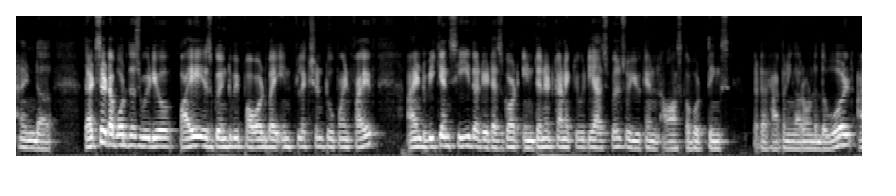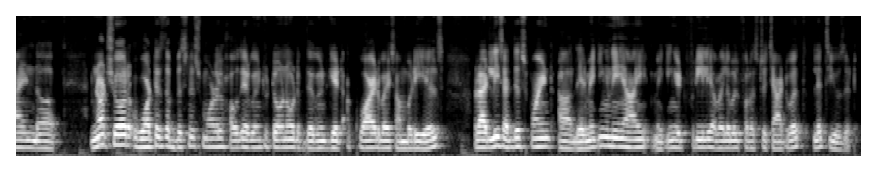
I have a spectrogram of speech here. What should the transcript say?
And uh, that's it about this video. Pi is going to be powered by Inflection 2.5, and we can see that it has got internet connectivity as well. So you can ask about things that are happening around in the world. And uh, I'm not sure what is the business model, how they're going to turn out if they're going to get acquired by somebody else. But at least at this point, uh, they're making an AI, making it freely available for us to chat with. Let's use it.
